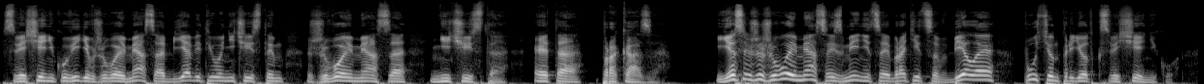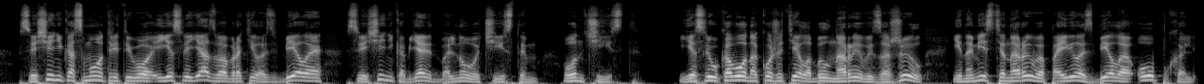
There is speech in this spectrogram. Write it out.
Священник, увидев живое мясо, объявит его нечистым. Живое мясо нечисто. Это проказа. Если же живое мясо изменится и обратится в белое, пусть он придет к священнику. Священник осмотрит его, и если язва обратилась в белое, священник объявит больного чистым. Он чист. Если у кого на коже тела был нарыв и зажил, и на месте нарыва появилась белая опухоль,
